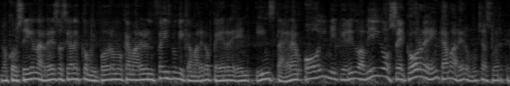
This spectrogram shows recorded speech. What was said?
Nos consiguen las redes sociales como Hipódromo Camarero en Facebook y Camarero PR en Instagram. Hoy, mi querido amigo, se corre en Camarero. Mucha suerte.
